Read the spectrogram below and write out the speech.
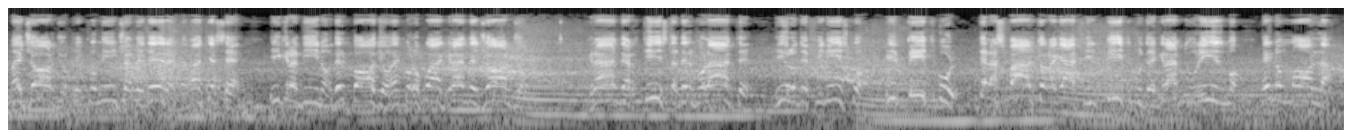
Ma è Giorgio che comincia a vedere davanti a sé il gradino del podio eccolo qua il grande Giorgio grande artista del volante, io lo definisco il pitbull dell'asfalto ragazzi, il pitbull del gran turismo e non molla.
